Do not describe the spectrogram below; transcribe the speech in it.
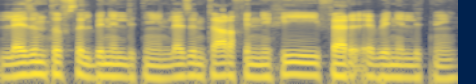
لازم تفصل بين الاتنين. لازم تعرف إن في فرق بين الاتنين.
